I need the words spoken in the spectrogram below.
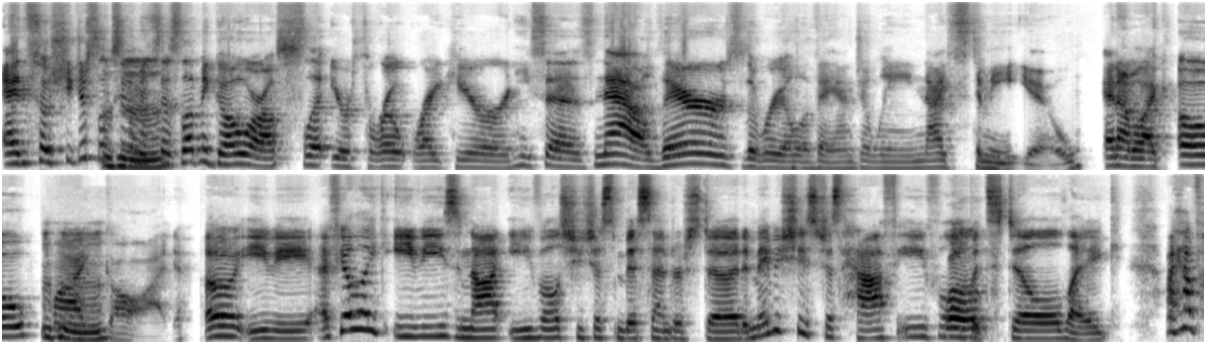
And so she just looks at him and Mhm. says, "Let me go, or I'll slit your throat right here." And he says, "Now there's the real Evangeline. Nice to meet you." And I'm like, "Oh my Mhm. god!" oh, Evie. I feel like Evie's not evil. She's just misunderstood, and maybe she's just half evil, Well- but still like I have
